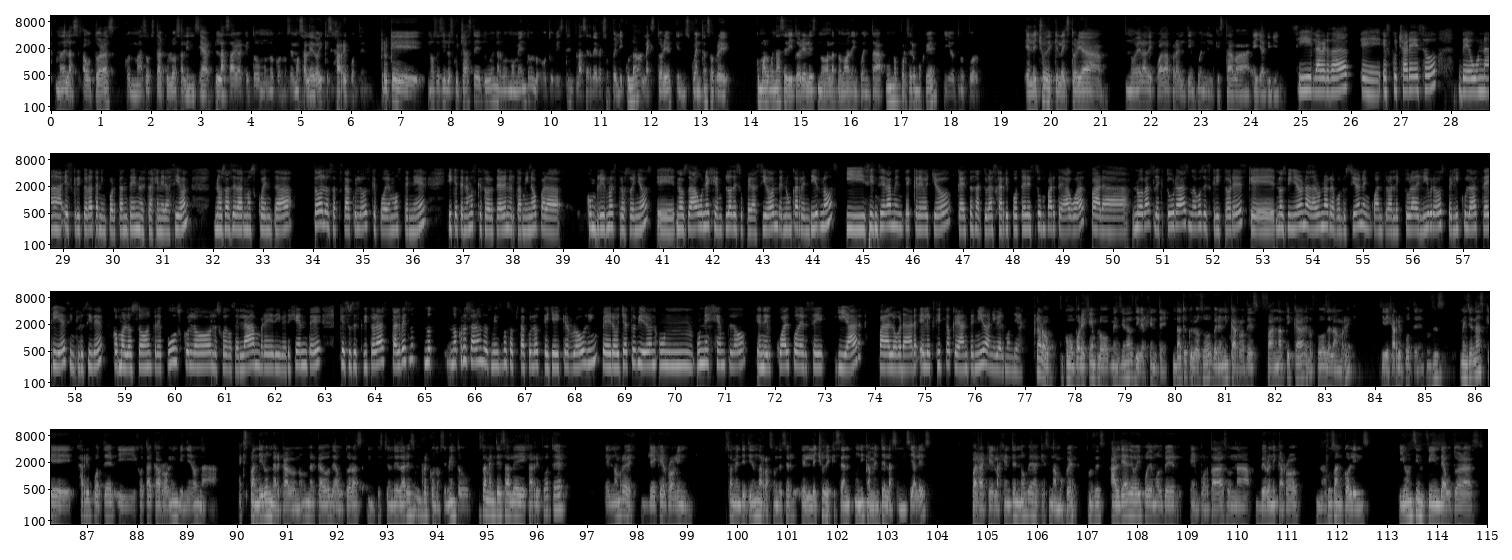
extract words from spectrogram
una de las autoras con más obstáculos al iniciar la saga que todo el mundo conocemos al hoy, que es Harry Potter. Creo que, no sé si lo escuchaste tú en algún momento o tuviste el placer de ver su película, la historia que nos cuenta sobre cómo algunas editoriales no la toman en cuenta, uno por ser mujer y otro por el hecho de que la historia no era adecuada para el tiempo en el que estaba ella viviendo. Sí, la verdad, eh, escuchar eso de una escritora tan importante en nuestra generación nos hace darnos cuenta todos los obstáculos que podemos tener y que tenemos que sortear en el camino para cumplir nuestros sueños. Eh, nos da un ejemplo de superación, de nunca rendirnos y sinceramente creo yo que a estas alturas Harry Potter es un parteaguas para nuevas lecturas, nuevos escritores que nos vinieron a dar una revolución en cuanto a lectura de libros, películas, series inclusive como lo son Crepúsculo, Los Juegos del Hambre, Divergente, que sus escritoras tal vez no, no no cruzaron los mismos obstáculos que J.K. Rowling, pero ya tuvieron un, un ejemplo en el cual poderse guiar para lograr el éxito que han tenido a nivel mundial. Claro, como por ejemplo, mencionas Divergente. Dato curioso, Verónica Roth es fanática de los Juegos del Hambre y de Harry Potter. Entonces, mencionas que Harry Potter y J.K. Rowling vinieron a expandir un mercado, ¿no? Un mercado de autoras en cuestión de dar es un reconocimiento. Justamente sale Harry Potter, el nombre de J.K. Rowling justamente tiene una razón de ser el hecho de que sean únicamente las iniciales para que la gente no vea que es una mujer. Entonces, al día de hoy podemos ver en portadas una Veronica Roth, una Susan Collins y un sinfín de autoras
